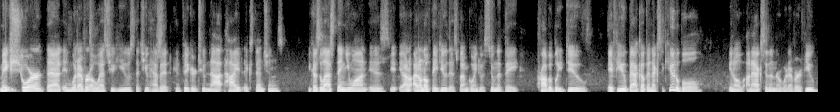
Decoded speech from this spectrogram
Make sure that in whatever OS you use that you have it configured to not hide extensions, because the last thing you want is I don't know if they do this, but I'm going to assume that they probably do. If you back up an executable, you know, on accident or whatever, if you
